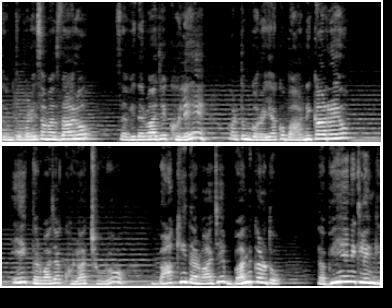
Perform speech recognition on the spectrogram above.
तुम तो बड़े समझदार हो, सभी दरवाजे खुले हैं और तुम गौरैया को बाहर निकाल रहे हो। एक दरवाज़ा खुला छोड़ो, बाकी दरवाजे बंद कर दो। तभी ये निकलेंगी।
